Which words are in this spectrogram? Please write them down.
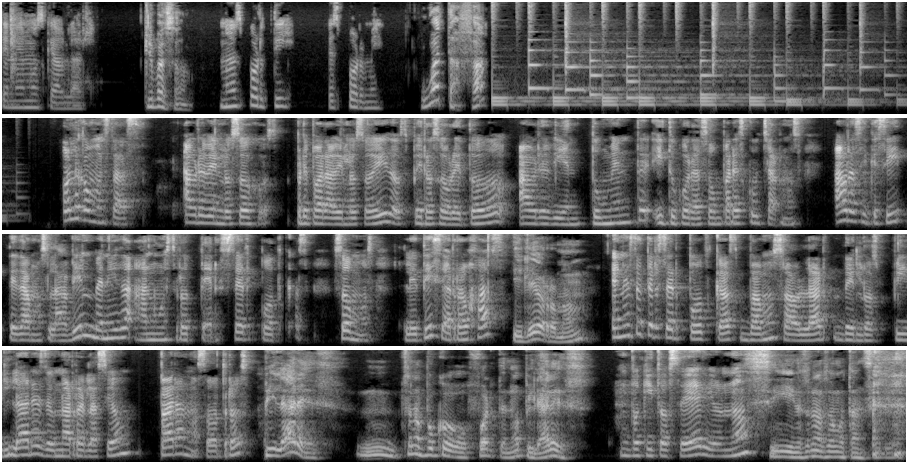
tenemos que hablar. ¿Qué pasó? No es por ti, es por mí. What the fuck? Hola, ¿cómo estás? Abre bien los ojos, prepara bien los oídos, pero sobre todo, abre bien tu mente y tu corazón para escucharnos. Ahora sí que sí, te damos la bienvenida a nuestro tercer podcast. Somos Leticia Rojas y Leo Román. En este tercer podcast vamos a hablar de los pilares de una relación para nosotros. Pilares. Mm, suena un poco fuerte, ¿no? Pilares. Un poquito serio, ¿no? Sí, nosotros no somos tan serios.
